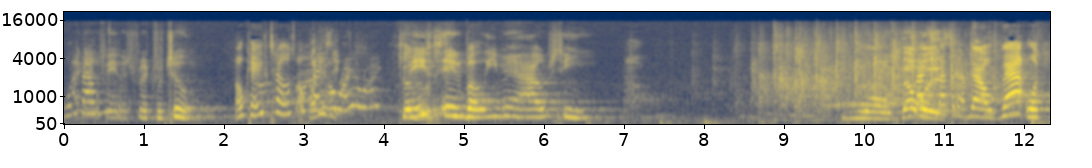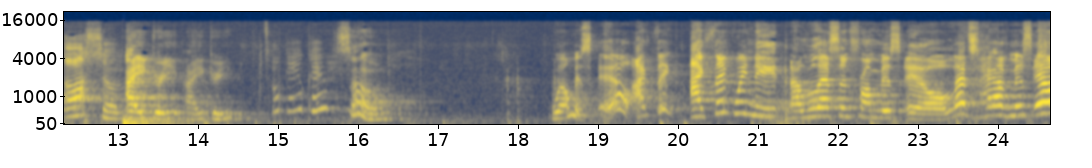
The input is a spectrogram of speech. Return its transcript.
what I about got a you? favorite scripture too. Okay, tell us. Okay, What is it? right, all right. Faith is believing how seen. Whoa, that Everybody was. clap it up. Now that was awesome. I agree. I agree. Okay, okay. So, Well, Miss L, I think I think we need a lesson from Miss L. Let's have Miss L.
